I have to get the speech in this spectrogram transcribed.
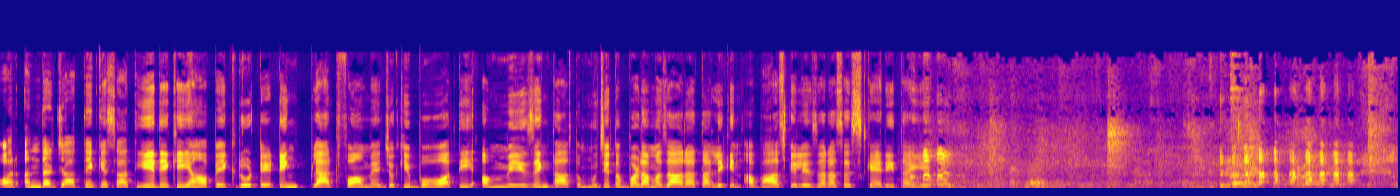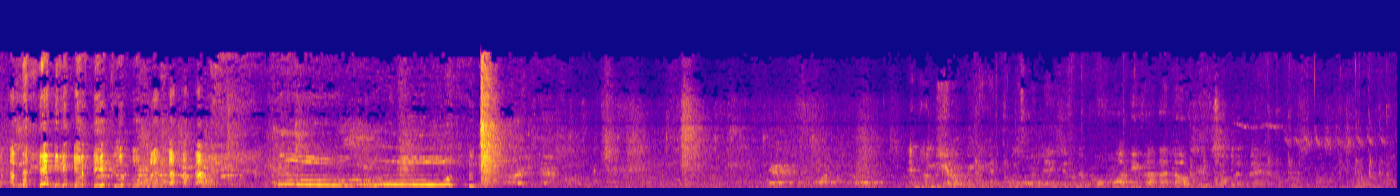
और अंदर जाते के साथ ये देखिए यहाँ पे एक रोटेटिंग प्लेटफॉर्म है जो कि बहुत ही अमेजिंग था। तो मुझे तो बड़ा मज़ा आ रहा था, लेकिन आभास के लिए ज़रा सा स्कैरी था ये। ज़्यादा लाउड म्यूज़िक लग रहा है।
